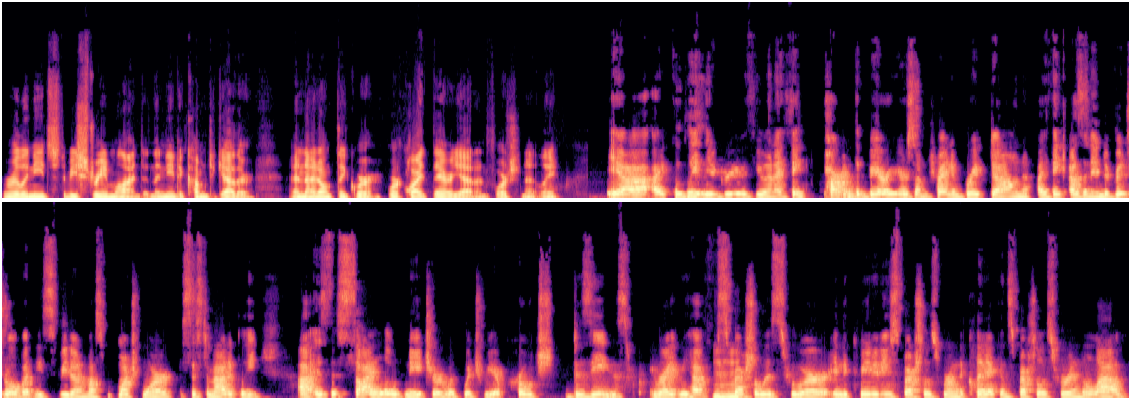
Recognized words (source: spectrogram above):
really needs to be streamlined and they need to come together. And I don't think we're we're quite there yet, unfortunately. Yeah, I completely agree with you. And I think part of the barriers I'm trying to break down, I think, as an individual, but needs to be done much, much more systematically, uh, is the siloed nature with which we approach disease, right? We have mm-hmm. specialists who are in the community, specialists who are in the clinic, and specialists who are in the lab.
